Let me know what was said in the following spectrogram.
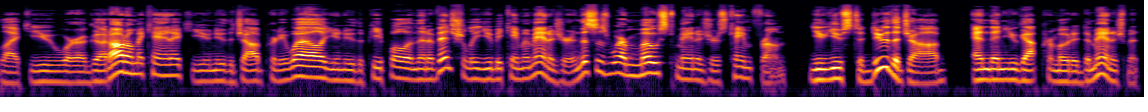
Like you were a good auto mechanic, you knew the job pretty well, you knew the people, and then eventually you became a manager. And this is where most managers came from You used to do the job and then you got promoted to management.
